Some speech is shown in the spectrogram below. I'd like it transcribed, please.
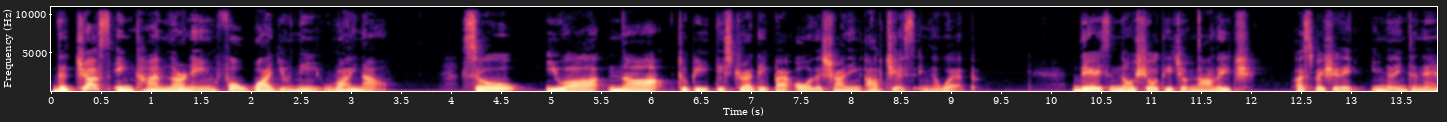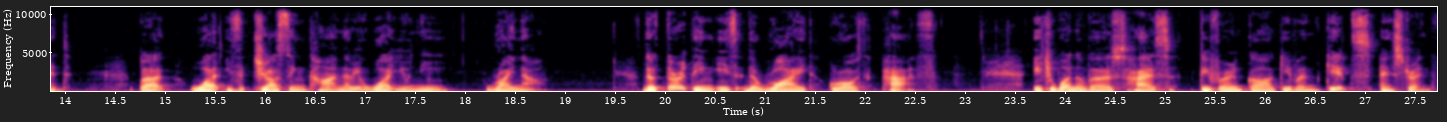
The just in time learning for what you need right now. So you are not to be distracted by all the shining objects in the web. There is no shortage of knowledge, especially in the internet, but what is just in time, I mean, what you need right now. The third thing is the right growth path. Each one of us has different God given gifts and strengths.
